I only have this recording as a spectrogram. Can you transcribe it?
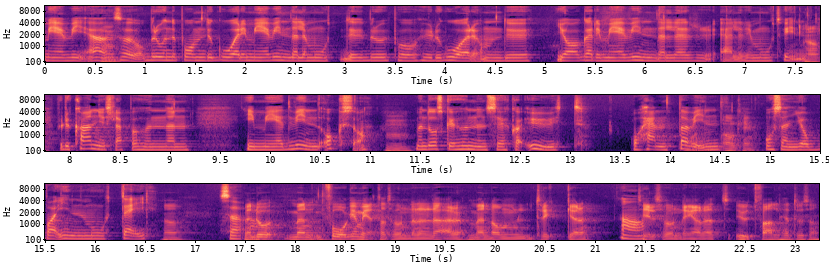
medvind. Alltså, beroende på om du går i medvind eller mot... Det beror på hur du går. Om du jagar i medvind eller, eller i motvind. Ja. För du kan ju släppa hunden i medvind också. Mm. Men då ska hunden söka ut och hämta vind. okej. Och sen jobba in mot dig. Ja. Så, Men, då, men fågeln vet att hunden är där, men de trycker Ja. tills hunden gör ett utfall, heter det så?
